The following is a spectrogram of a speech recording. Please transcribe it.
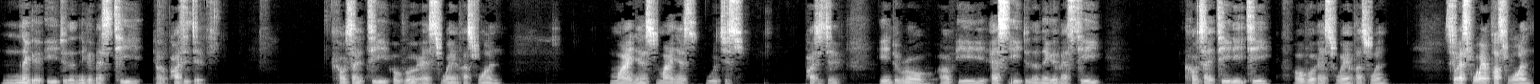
negative e to the negative st, uh, positive cosine t over s squared plus 1 minus minus, which is positive integral of e s e to the negative st cosine t dt over s squared plus 1. So s squared plus 1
